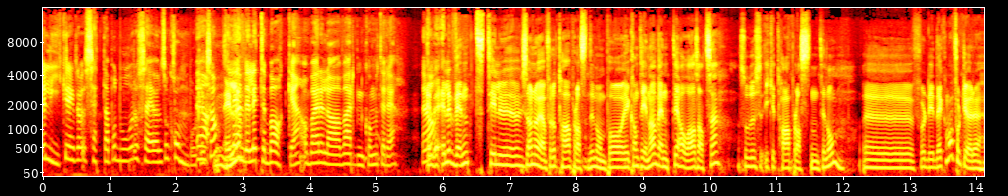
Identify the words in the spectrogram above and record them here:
Så jeg liker egentlig å sette deg på et bord og se hvem som kommer bort, liksom. Ja, Len deg litt tilbake og bare la verden komme til det. Ja. Eller, eller vent til hvis du har noe for å ta plassen til noen på, i kantina. Vent til alle har satt seg, så du ikke tar plassen til noen. Uh, fordi det kan man fort gjøre.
